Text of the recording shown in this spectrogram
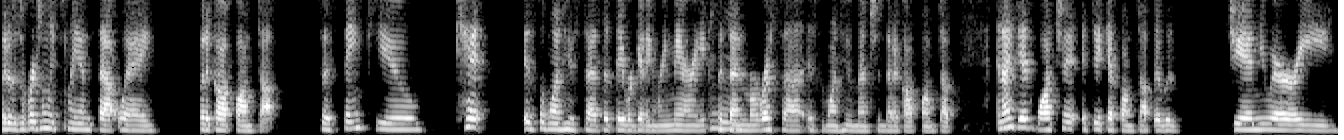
but it was originally planned that way, but it got bumped up. So thank you. Kit is the one who said that they were getting remarried, but Mhm. then Marissa is the one who mentioned that it got bumped up. And I did watch it. It did get bumped up. It was January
